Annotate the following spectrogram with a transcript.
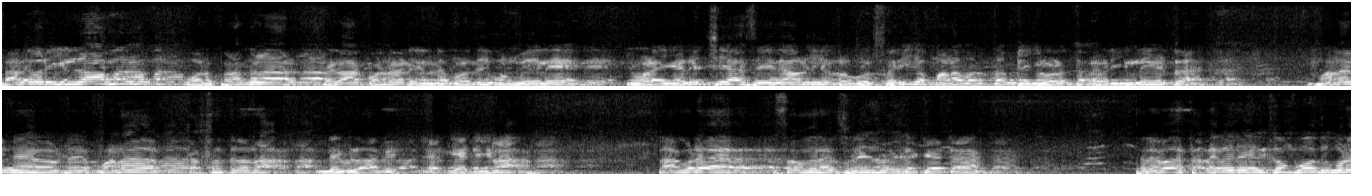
தலைவர் இல்லாமல் ஒரு பிறந்தநாள் விழா கொண்டாடுகின்ற பொழுது உண்மையிலே இவ்வளவு எழுச்சியா செய்தாலும் எங்களுக்கு ஒரு பெரிய மன வருத்தம். எங்களோட தலைவர் இல்லை என்ற மன நே- நே- மன கஷ்டத்துல தான் இந்த விழாவே ஏன்னு கேட்டீங்கன்னா நான் கூட சகோதரர் சுரேந்திர கேட்டேன். தலைவர் தலைவர் இருக்கும்போது கூட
